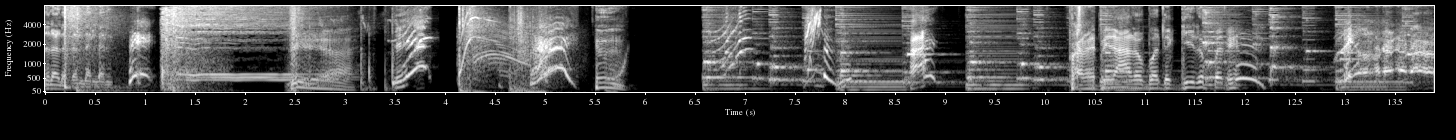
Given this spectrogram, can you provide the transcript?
mo lang. Para piraro ba nagkino pa? Cadê o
